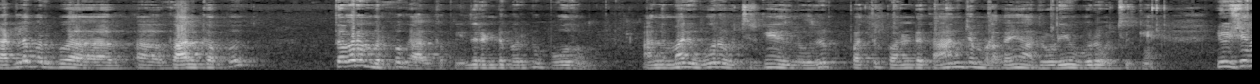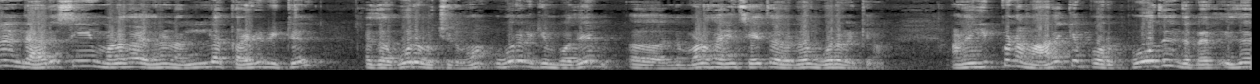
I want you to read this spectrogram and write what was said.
கடலைப்பருப்பு கால் கப்பு துவரம் பருப்பு கால் கப்பு. இந்த ரெண்டு பருப்பு போதும். அந்த மாதிரி ஊற வச்சுருக்கேன். இதில் ஒரு பத்து பன்னெண்டு காஞ்ச மிளகாயும் அதோடய ஊற வச்சுருக்கேன். யூஸ்வலாக இந்த அரிசியும் மிளகாய் இதெல்லாம் நல்லா கழுவிட்டு அதை ஊற வச்சுடுவோம். ஊற வைக்கும் போதே இந்த மிளகாயும் சேர்த்து அதோட ஊற வைக்கிறோம் ஆனால் இப்போ நம்ம அரைக்க போகிற போது இந்த வெ- இதை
